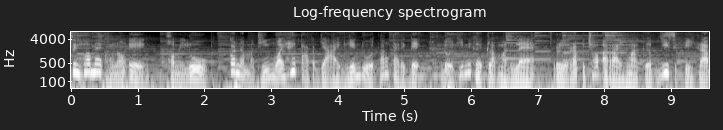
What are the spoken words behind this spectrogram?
ซึ่งพ่อแม่ของน้องเอง พอมีลูกก็นำมาทิ้งไว้ให้ตากับยายเลี้ยงดูตั้งแต่เด็กๆ โดยที่ไม่เคยกลับมาดูแล หรือรับผิดชอบอะไรมาเกือบ 20 ปีครับ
